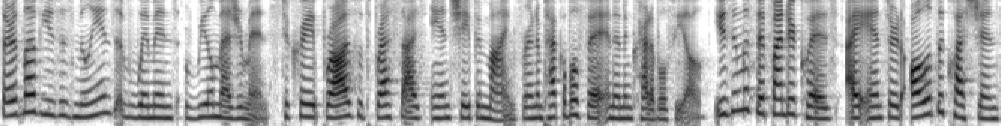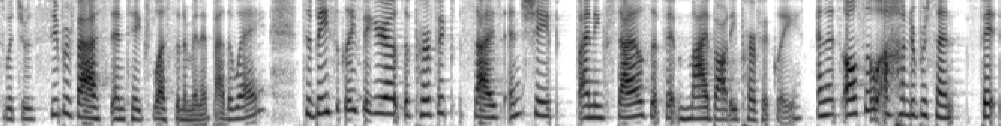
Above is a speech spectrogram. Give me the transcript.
Third Love uses millions of women's real measurements to create bras with breast size and shape in mind for an impeccable fit and an incredible feel. Using the Fit Finder quiz, I answered all of the questions, which was super fast and takes less than a minute, by the way, to basically figure out the perfect size and shape, finding styles that fit my body perfectly. And it's also a 100% fit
